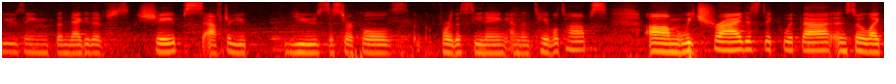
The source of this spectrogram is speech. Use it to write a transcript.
using the negative shapes after you use the circles for the seating and the tabletops. Um, we try to stick with that, and so like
